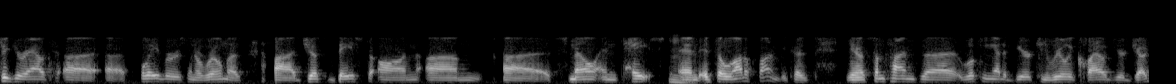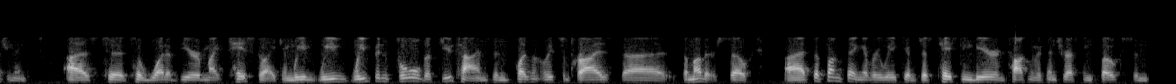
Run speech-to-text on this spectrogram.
figure out uh, uh, flavors and aromas uh, just based on um, uh, smell and taste. Mm. And it's a lot of fun because you know sometimes uh, looking at a beer can really cloud your judgment as to, to what a beer might taste like. And we've we've we've been fooled a few times and pleasantly surprised uh, some others. So uh, it's a fun thing every week of just tasting beer and talking with interesting folks and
